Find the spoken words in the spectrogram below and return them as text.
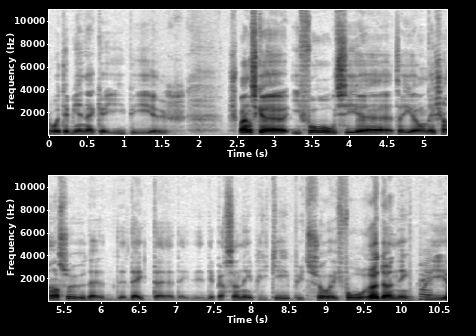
toi, tu bien accueilli. Puis euh, je, pense qu'il faut aussi, euh, tu sais, on est chanceux d'être euh, des personnes impliquées, puis tout ça. Il faut redonner. Puis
